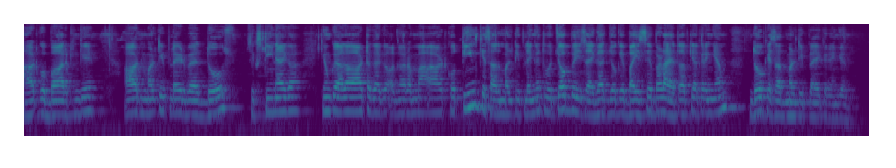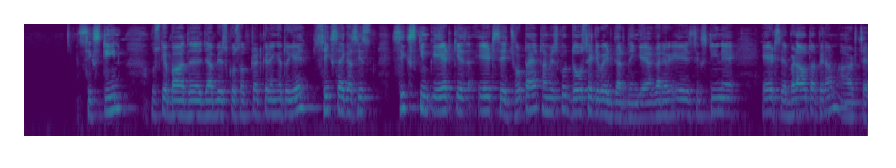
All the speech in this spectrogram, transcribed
आठ को बाहर रखेंगे। आठ मल्टीप्लाइड बाय दो सिक्सटीन आएगा। क्योंकि अगर आठ अगर अगर हम आठ को तीन के साथ मल्टीप्लाई तो वो चौबीस आएगा, जो कि बाईस से बड़ा है। तो अब क्या करेंगे हम? दो के साथ मल्टीप्लाई करेंगे। सिक्सटीन उसके बाद जब इसको सब्ट्रैक्ट करेंगे तो ये सिक्स आएगा। सिक्स सिक्स क्योंकि एट के एट से छोटा है तो हम इसको दो से डिवाइड कर देंगे। अगर ए सिक्सटीन एट से बड़ा होता, फिर हम आठ से।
